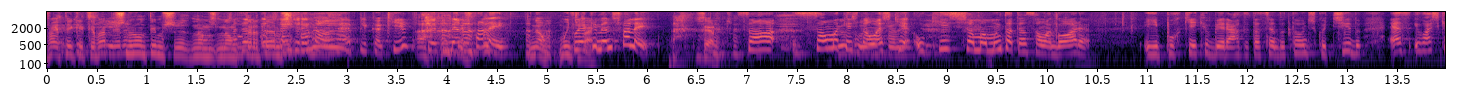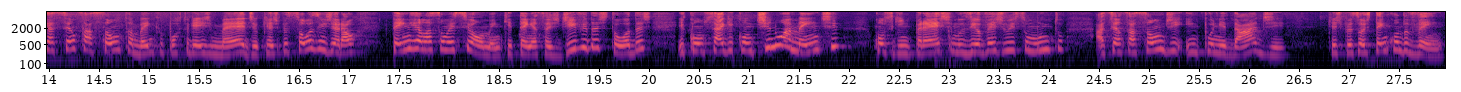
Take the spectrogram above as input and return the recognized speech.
vai ter que acabar porque senão não temos, não, não mas tratamos. Mas direito a uma réplica aqui? Foi a que menos falei. Não, muito Foi bem. a que menos falei. Certo. Só, só uma questão. Acho que o que chama muito atenção agora e por que, que o Berardo está sendo tão discutido, é, eu acho que é a sensação também que o português médio, que as pessoas em geral têm em relação a esse homem, que tem essas dívidas todas e consegue continuamente conseguir empréstimos. E eu vejo isso muito, a sensação de impunidade que as pessoas têm quando vêm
